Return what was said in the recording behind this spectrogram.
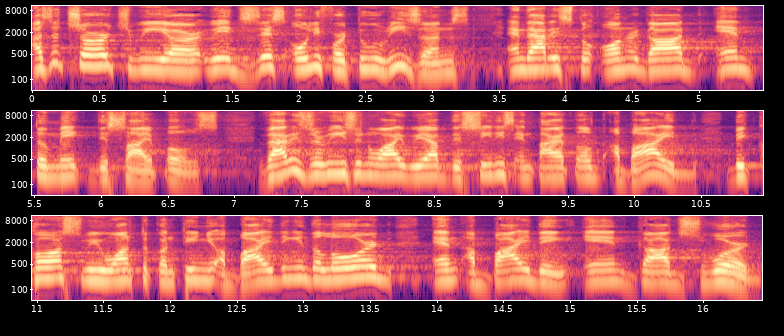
As a church, we are we exist only for two reasons, and that is to honor God and to make disciples. That is the reason why we have this series entitled Abide, because we want to continue abiding in the Lord and abiding in God's Word.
